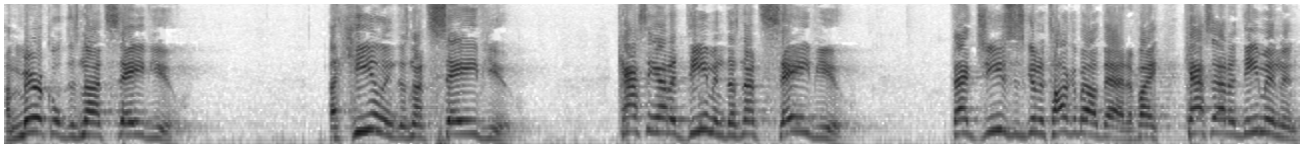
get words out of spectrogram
A miracle does not save you. A healing does not save you. Casting out a demon does not save you. In fact, Jesus is going to talk about that. If I cast out a demon and,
